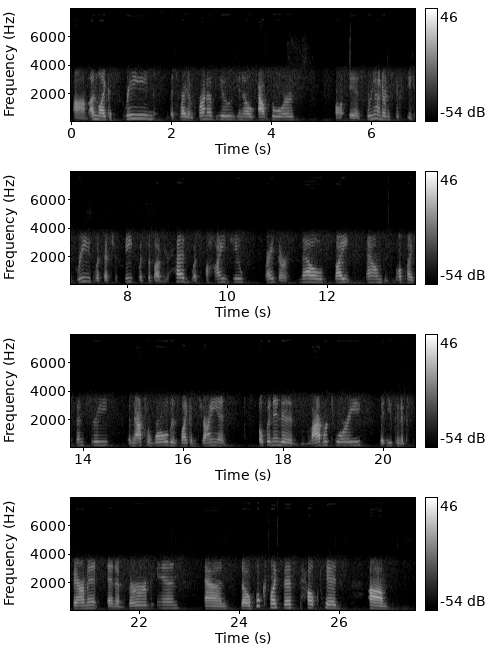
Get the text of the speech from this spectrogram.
um, unlike a screen that's right in front of you, you know, outdoors is 360 degrees. What's at your feet, what's above your head, what's behind you right? There are smells, sights, sounds. It's multisensory. The natural world is like a giant open-ended laboratory that you can experiment and observe in. And so books like this help kids, um,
